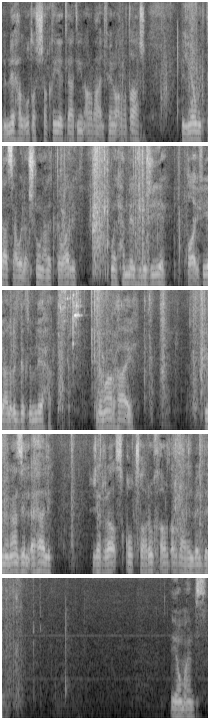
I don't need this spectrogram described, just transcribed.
المليحة الغوطة الشرقية 30 4 2014 لليوم التاسع والعشرون على التوالي والحملة الهمجية الطائفية على بلدة المليحة. دمار هائل. في منازل الأهالي جراء سقوط صاروخ أرض أرض على البلدة. يوم أمس.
